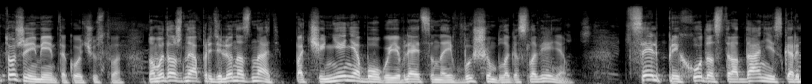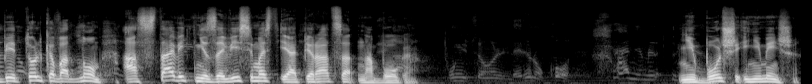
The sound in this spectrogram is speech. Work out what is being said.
тоже имеем такое чувство. Но мы должны определенно знать, подчинение Богу является наивысшим благословением. Цель прихода страданий и скорбей только в одном – оставить независимость и опираться на Бога. Не больше и не меньше.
